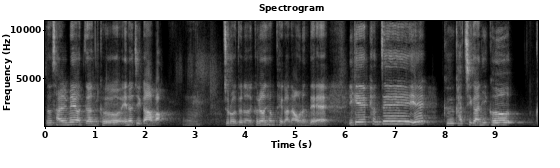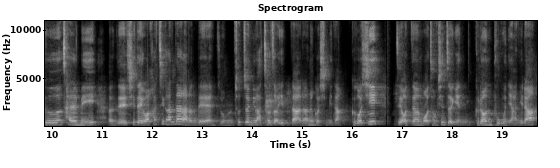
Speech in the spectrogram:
그 삶의 어떤 그 에너지가 막 음, 줄어드는 그런 형태가 나오는데 이게 편제의 그 가치관이 그, 그 삶이 이제 시대와 같이 간다라는데 좀 초점이 맞춰져 있다라는 것입니다. 그것이 이제 어떤 뭐 정신적인 그런 부분이 아니라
